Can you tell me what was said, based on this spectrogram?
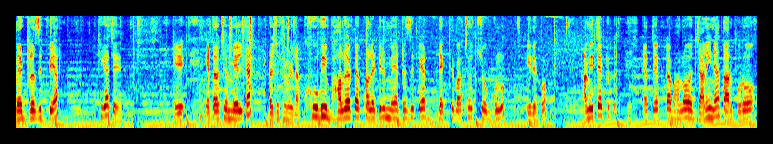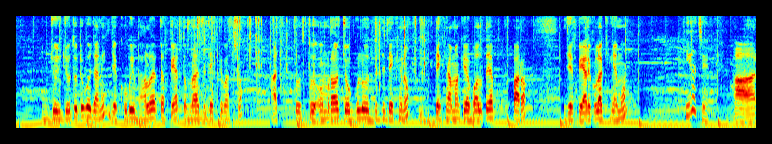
মেড্রাজি পেয়ার, ঠিক আছে? এটা হচ্ছে মেলটা, এটা হচ্ছে ফিমেলটা খুবই ভালো একটা কোয়ালিটির মেড্রাজি পেয়ার দেখতে পাচ্ছ চোখগুলো, এই দেখো। আমি তো একটু এত একটা ভালো জানি না, তারপরও যতটুকু জানি যে খুবই ভালো একটা পেয়ার তোমরা দেখতে পাচ্ছ। আর তো তোমরাও চোখগুলো দেখে নাও, দেখে আমাকে বলতে পারো যে পেয়ারগুলো কেমন, ঠিক আছে? আর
